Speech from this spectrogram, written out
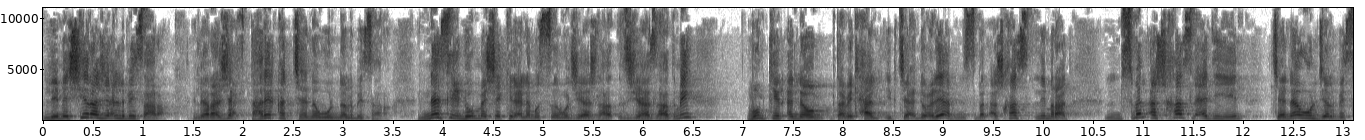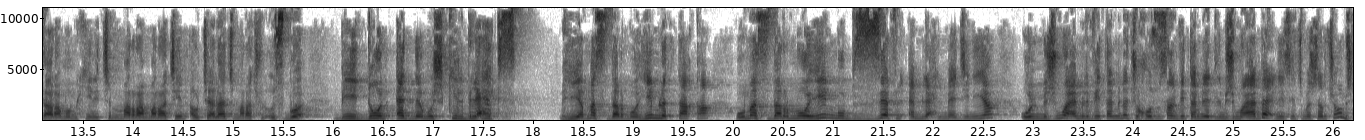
اللي ماشي راجع للبصاره اللي راجع في طريقة تناولنا للبصاره الناس اللي عندهم مشاكل على مستوى الجهاز الجهاز الهضمي ممكن أنهم بطبيعة الحال يبتعدوا عليها بالنسبة للأشخاص اللي مرض. بالنسبة للأشخاص العاديين التناول ديال البصاره ممكن يتم مرة مرتين أو ثلاث مرات في الأسبوع بدون أدنى مشكل بالعكس. هي مصدر مهم للطاقة ومصدر مهم بزاف الأملاح المعدنية والمجموعة من الفيتامينات وخصوصا الفيتامينات المجموعة باء نسيت ما شربتهمش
